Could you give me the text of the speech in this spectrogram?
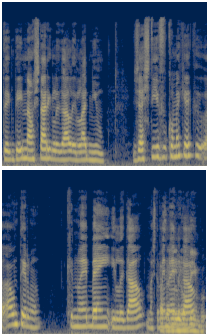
tentei não estar ilegal em lado nenhum. Já estive, como é que é que há um termo que não é bem ilegal, mas também Estás não é legal. limbo.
